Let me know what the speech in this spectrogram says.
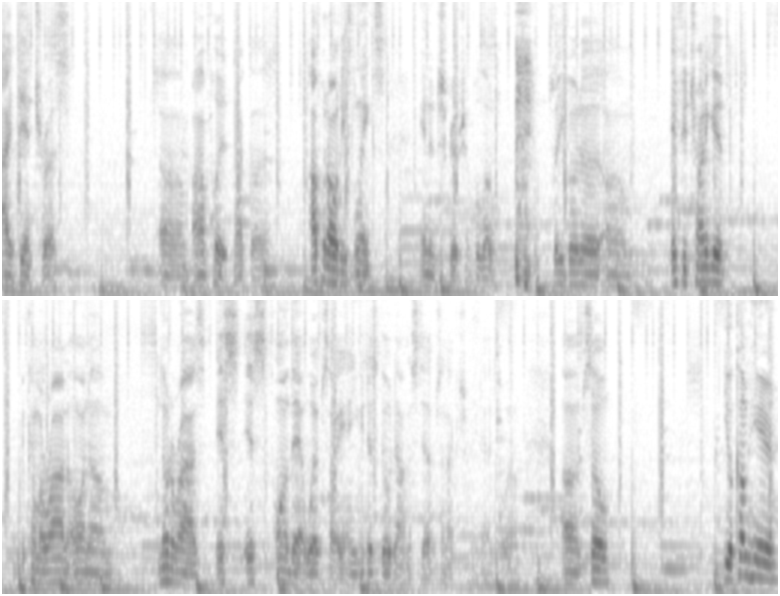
IdenTrust. Um, I'll put like a I'll put all these links in the description below. so you go to um, if you're trying to get become a Ron on um, Notarize, it's it's on that website, and you just go down the steps, and I can show you that as well. Um, so you'll come here,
